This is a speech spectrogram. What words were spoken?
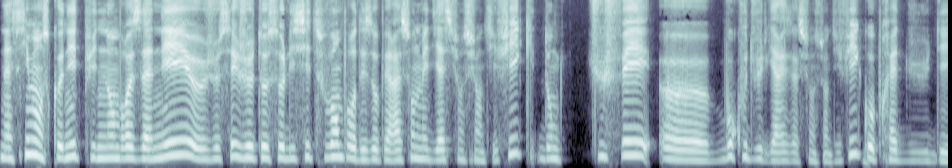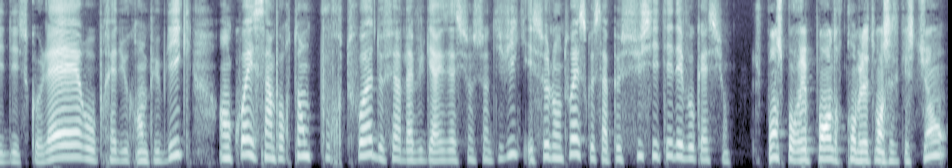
Nassim, on se connaît depuis de nombreuses années. Euh, je sais que je te sollicite souvent pour des opérations de médiation scientifique. Donc, tu fais euh, beaucoup de vulgarisation scientifique auprès du, des, des, scolaires, auprès du grand public. En quoi est-ce important pour toi de faire de la vulgarisation scientifique Et selon toi, est-ce que ça peut susciter des vocations? Je pense pour répondre complètement à cette question,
